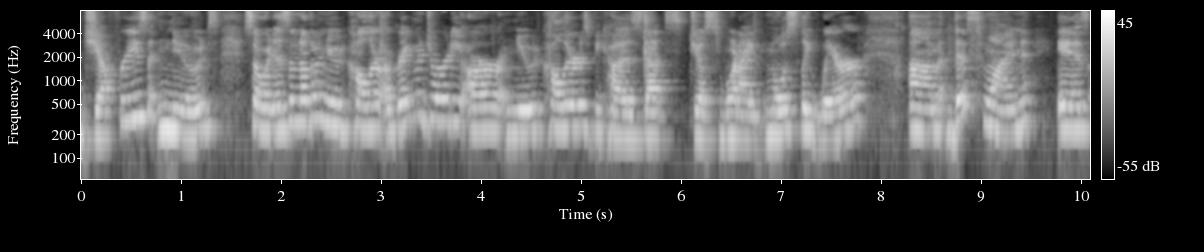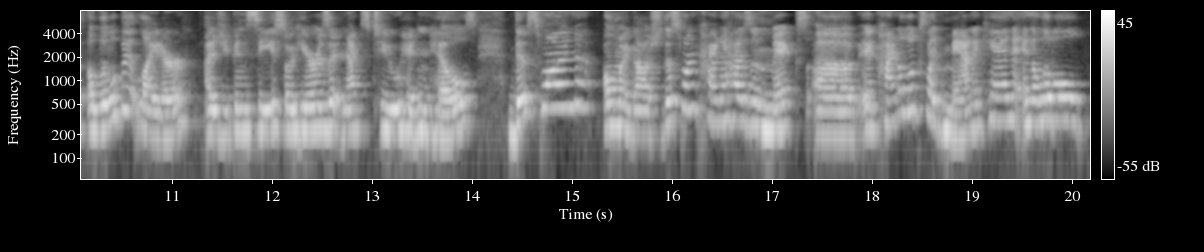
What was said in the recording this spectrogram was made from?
Jeffree's Nudes. So it is another nude color. A great majority are nude colors because that's just what I mostly wear. Um, this one is a little bit lighter, as you can see. So here is it next to Hidden Hills. This one, oh my gosh, this one kind of has a mix of, it kind of looks like Mannequin in a little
